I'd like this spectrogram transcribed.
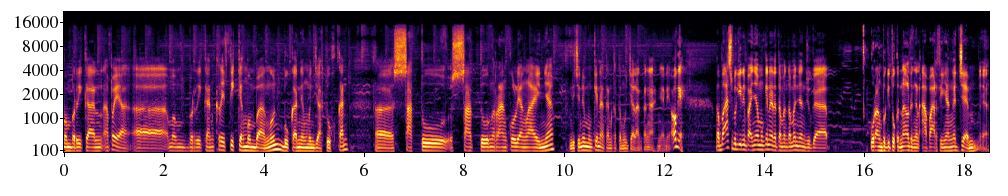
memberikan apa ya uh, memberikan kritik yang membangun bukan yang menjatuhkan uh, satu satu ngerangkul yang lainnya di sini mungkin akan ketemu jalan tengahnya nih. Oke, ngebahas begini banyak mungkin ada teman-teman yang juga kurang begitu kenal dengan apa artinya ngejam ya.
